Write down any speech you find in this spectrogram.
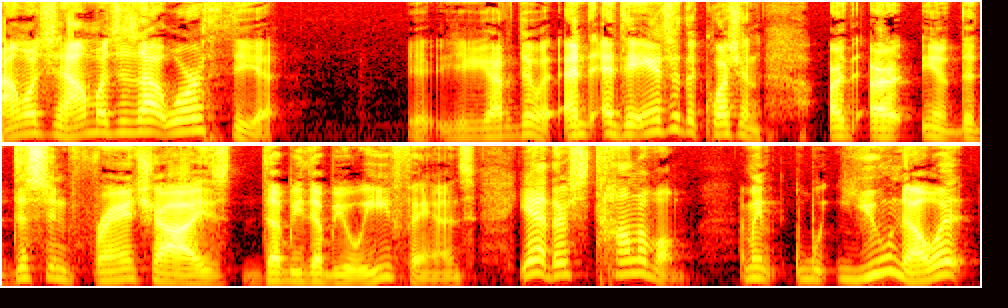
How much how much is that worth to you? You, you got to do it. And and to answer the question, are are you know the disenfranchised WWE fans? Yeah, there's a ton of them. I mean, you know it.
